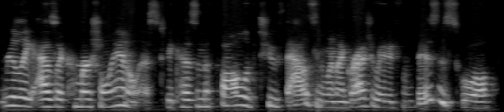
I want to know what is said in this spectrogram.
really as a commercial analyst because in the fall of 2000, when I graduated from business school,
